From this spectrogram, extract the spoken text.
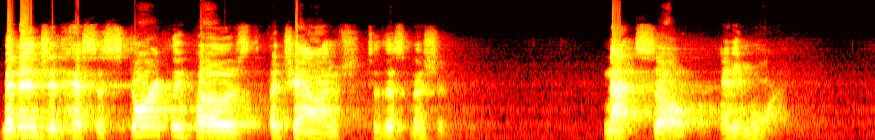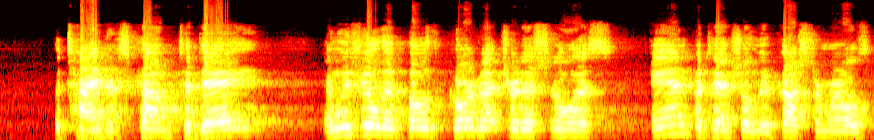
Mid-engine has historically posed a challenge to this mission. Not so anymore. The time has come today, and we feel that both Corvette traditionalists and potential new customers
